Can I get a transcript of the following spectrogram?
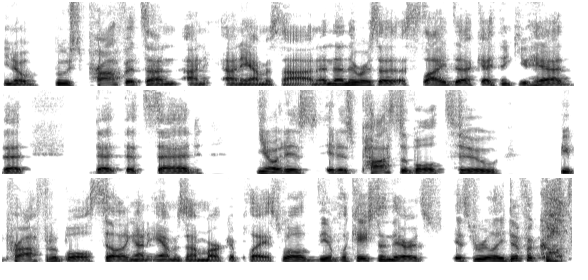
you know, boost profits on on, on Amazon. And then there was a, a slide deck I think you had that that that said, you know, it is it is possible to be profitable selling on Amazon Marketplace. Well, the implication there it's it's really difficult.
